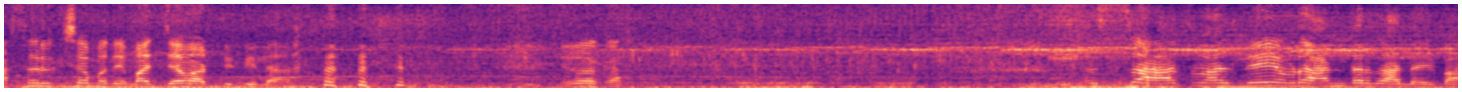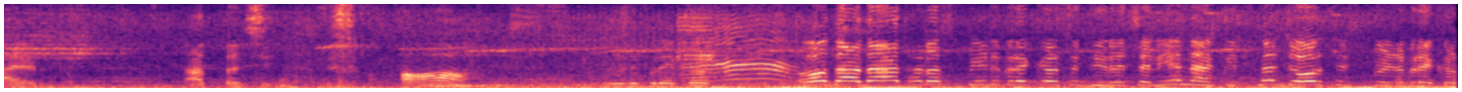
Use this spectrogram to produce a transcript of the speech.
असं रिक्षामध्ये मज्जा वाटते तिला. हे बघा. सहाच वाजले एवढा अंतर झालाय बाहेर. आताशी. हा. स्पीड ब्रेकर ओ, दादा, थोड़ा स्पीड ब्रेकर से धीरे चलिए ना, कितना ज़ोर से स्पीड ब्रेकर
